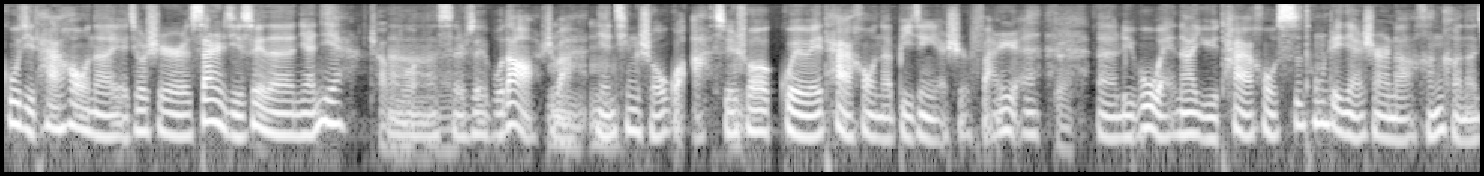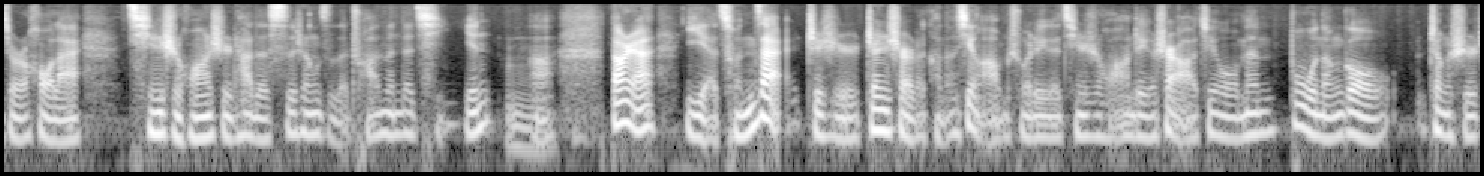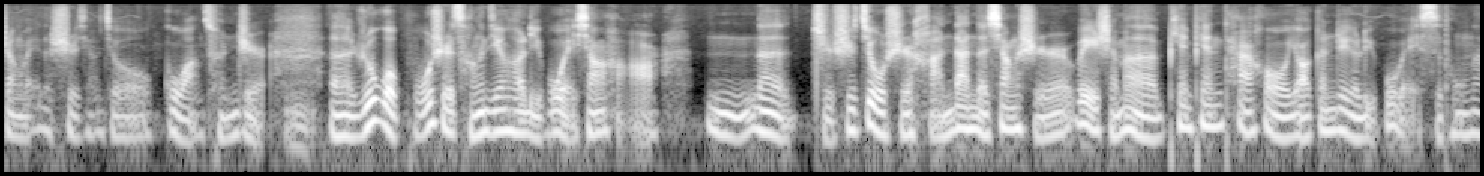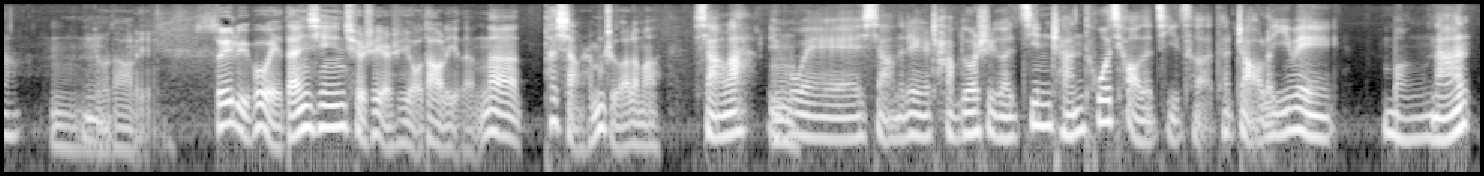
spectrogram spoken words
估计太后呢，也就是三十几岁的年纪，差不多啊，四十岁不到是吧？嗯嗯年轻守寡，虽说贵为太后呢，毕竟也是凡人。对，呃，吕不韦呢与太后私通这件事儿呢，很可能就是后来秦始皇是他的私生子的传闻的起因嗯啊。当然，也存在这是真事儿的可能性啊。我们说这个秦始皇这个事儿啊，这个我们不能够。证实政委的事情就固往存之，嗯呃，如果不是曾经和吕不韦相好，嗯，那只是旧时邯郸的相识，为什么偏偏太后要跟这个吕不韦私通呢？嗯，嗯有道理。所以吕不韦担心，确实也是有道理的。那他想什么辙了吗？想了，吕嗯不韦想的这个差不多是个金蝉脱壳的计策，他找了一位猛男，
